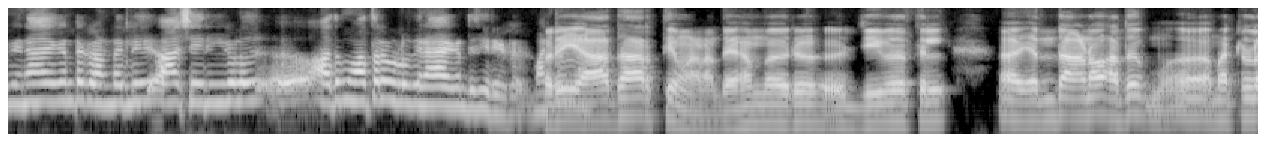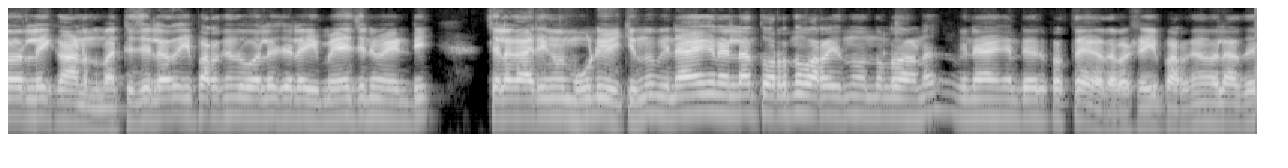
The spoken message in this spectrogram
വിനായകന്റെ കണ്ണിൽ ആ ശരികൾ അത് മാത്രമേ ഉള്ളൂ വിനായകന്റെ ശരികൾ ഒരു യാഥാർത്ഥ്യമാണ്. അദ്ദേഹം ഒരു ജീവിതത്തിൽ എന്താണോ അത് മറ്റുള്ളവരിലേക്ക് കാണുന്നു. മറ്റു ചിലർ ഈ പറഞ്ഞതുപോലെ ചില ഇമേജിന് വേണ്ടി ചില കാര്യങ്ങൾ മൂടി വയ്ക്കുന്നു വിനായകനെല്ലാം തുറന്നു പറയുന്നു എന്നുള്ളതാണ് വിനായകന്റെ ഒരു പ്രത്യേകത. പക്ഷേ ഈ പറഞ്ഞതുപോലെ അത്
